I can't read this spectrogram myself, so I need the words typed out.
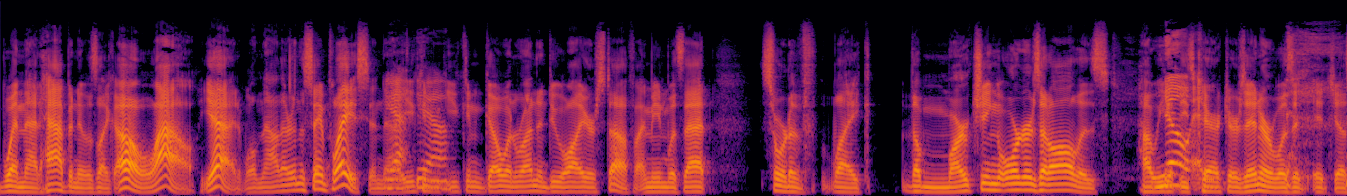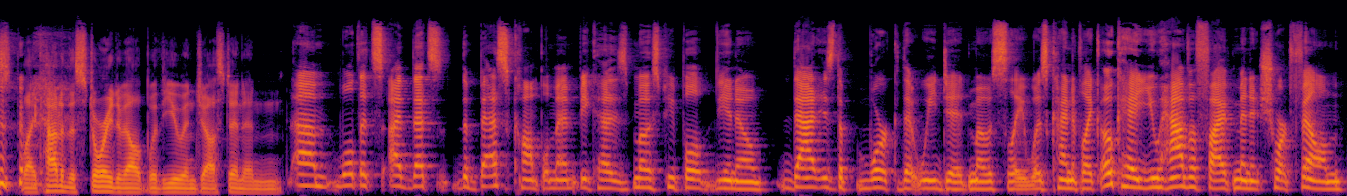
when that happened, it was like, oh wow, yeah. Well, now they're in the same place, and now Yeah. you can Yeah. you can go and run and do all your stuff. I mean, was that sort of like the marching orders at all? Is how we No, get these characters in, or was it it just like how did the story develop with you and Justin? And Um, well, that's I, that's the best compliment because most people, you know, that is the work that we did mostly was kind of like, okay, you have a five minute short film.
